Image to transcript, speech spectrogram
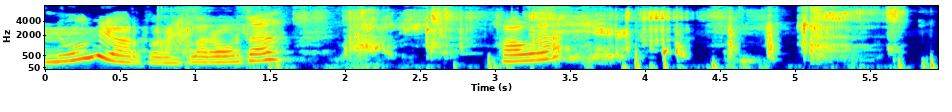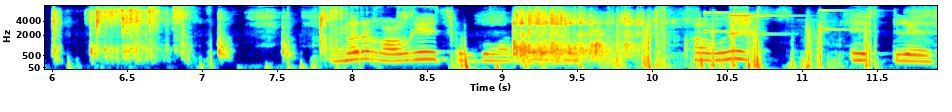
Ne oluyor arkadaşlar orada? Kavga. Bunları kavga ettirdim arkadaşlar. Kavga ettiler.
